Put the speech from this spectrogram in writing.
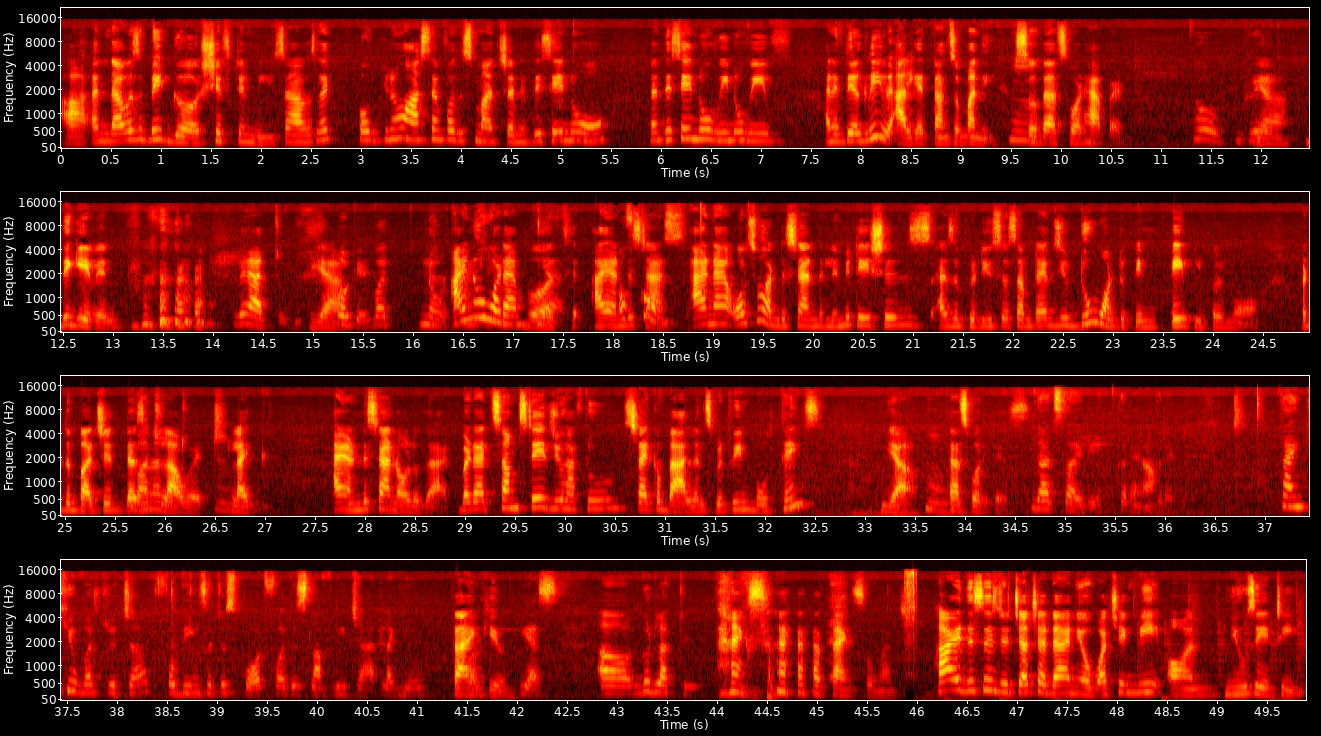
Uh, and that was a big uh, shift in me. So I was like, oh, you know, ask them for this much. And if they say no, then they say no, we know we've. And if they agree, I'll get tons of money. So Hmm. that's what happened. Oh, great. Yeah. They gave in. They had to. yeah. Okay, but no. I know what I'm worth. I understand. And I also understand the limitations as a producer. Sometimes you do want to pay, pay people more, but the budget doesn't Budget. allow it. Hmm. Like, I understand all of that. But at some stage, you have to strike a balance between both things. Yeah, Hmm. that's what it is. That's the idea. Correct. Yeah. Correct. Thank you, much, Richa, for being such a sport for this lovely chat. Like you. Thank you. Yes. Uh, good luck to you. Thanks. Thanks so much. Hi, this is Richa Chadha, and you're watching me on News 18.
